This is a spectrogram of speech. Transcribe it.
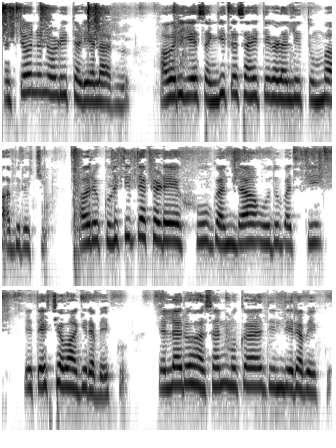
ಕಷ್ಟವನ್ನು ನೋಡಿ ತಡೆಯಲಾರರು. ಅವರಿಗೆ ಸಂಗೀತ ಸಾಹಿತ್ಯಗಳಲ್ಲಿ ತುಂಬ ಅಭಿರುಚಿ. ಅವರು ಕುಳಿತಿದ್ದ ಕಡೆ ಹೂಗಂಧ ಊದುಬತ್ತಿ ಯಥೇಚ್ಛವಾಗಿರಬೇಕು. ಎಲ್ಲರೂ ಹಸನ್ಮುಖದಿಂದಿರಬೇಕು.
